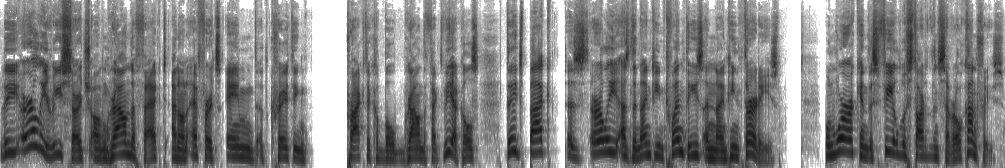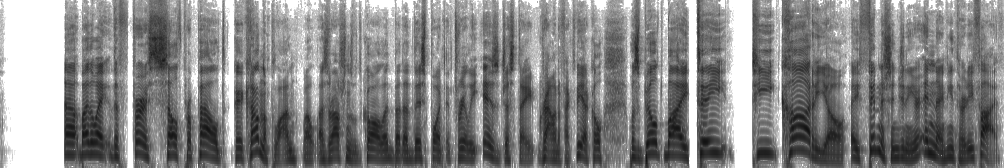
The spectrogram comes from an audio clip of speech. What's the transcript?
The early research on ground effect and on efforts aimed at creating practicable ground effect vehicles dates back as early as the 1920s and 1930s, when work in this field was started in several countries. Uh, by the way, the first self-propelled Ekranoplan, well, as Russians would call it, but at this point it really is just a ground effect vehicle, was built by T. T. Kaario, a Finnish engineer, in 1935.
